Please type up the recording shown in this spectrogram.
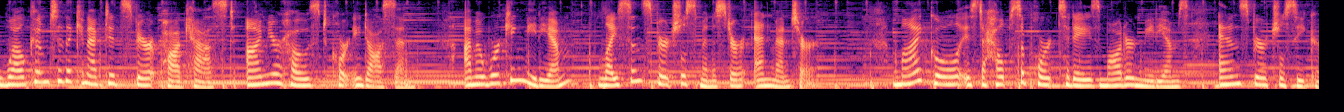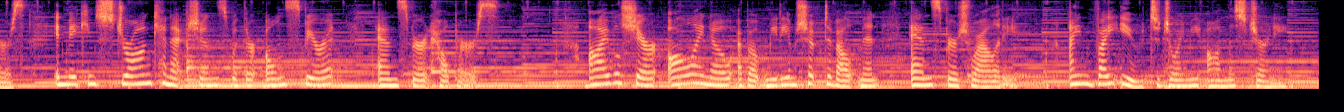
Welcome to the Connected Spirit Podcast. I'm your host, Courtney Dawson. I'm a working medium, licensed spiritualist minister, and mentor. My goal is to help support today's modern mediums and spiritual seekers in making strong connections with their own spirit and spirit helpers. I will share all I know about mediumship development and spirituality. I invite you to join me on this journey.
